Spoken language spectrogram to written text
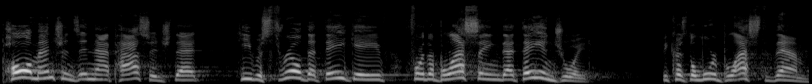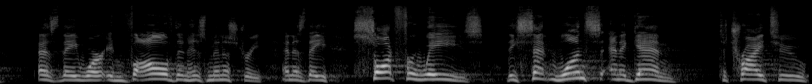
Paul mentions in that passage that he was thrilled that they gave for the blessing that they enjoyed because the Lord blessed them as they were involved in his ministry and as they sought for ways. They sent once and again to try to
